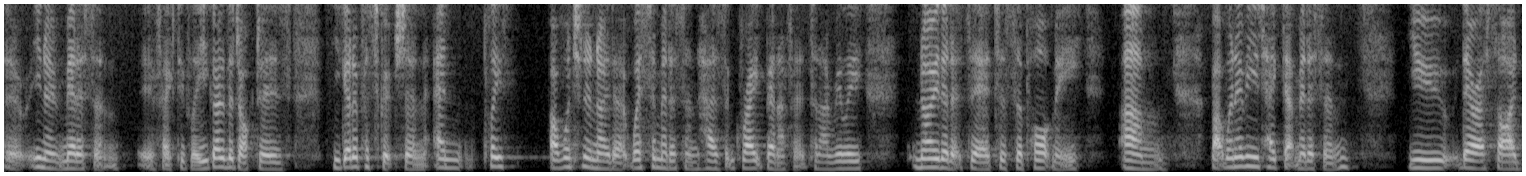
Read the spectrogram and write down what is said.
uh, you know, medicine. Effectively, you go to the doctors, you get a prescription, and please, I want you to know that Western medicine has great benefits, and I really know that it's there to support me. Um, but whenever you take that medicine, you there are side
